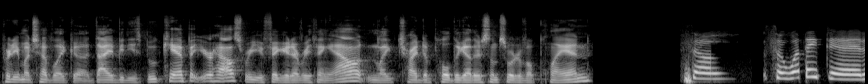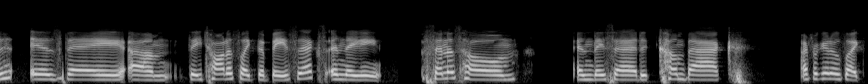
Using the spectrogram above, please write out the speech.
pretty much have like a diabetes boot camp at your house where you figured everything out and like tried to pull together some sort of a plan? So so what they did is they um, they taught us like the basics and they sent us home and they said come back. I forget it was like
